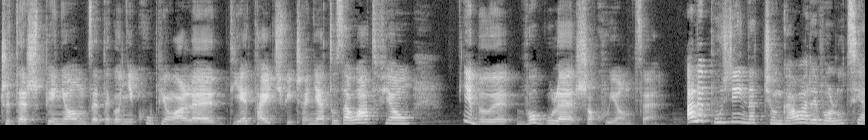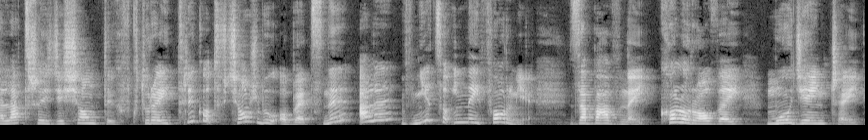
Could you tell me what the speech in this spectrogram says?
czy też pieniądze tego nie kupią, ale dieta i ćwiczenia to załatwią, nie były w ogóle szokujące. Ale później nadciągała rewolucja lat 60., w której trykot wciąż był obecny, ale w nieco innej formie zabawnej, kolorowej, młodzieńczej.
